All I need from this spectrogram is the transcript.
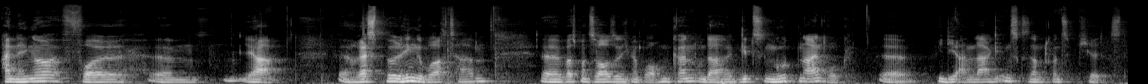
Anhänger voll ähm, ja, Restmüll hingebracht haben, äh, was man zu Hause nicht mehr brauchen kann. Und da gibt es einen guten Eindruck, äh, wie die Anlage insgesamt konzipiert ist.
